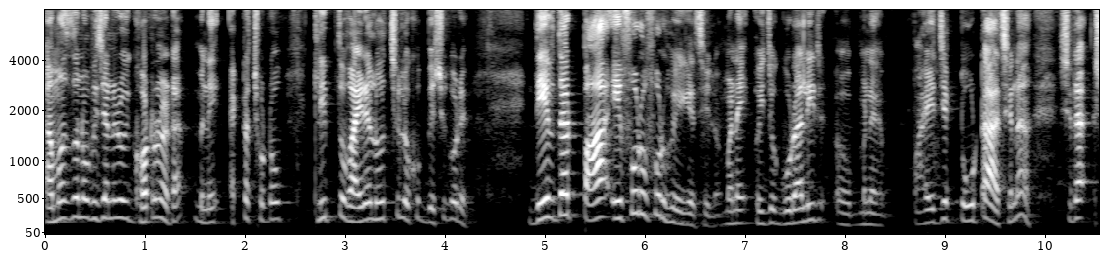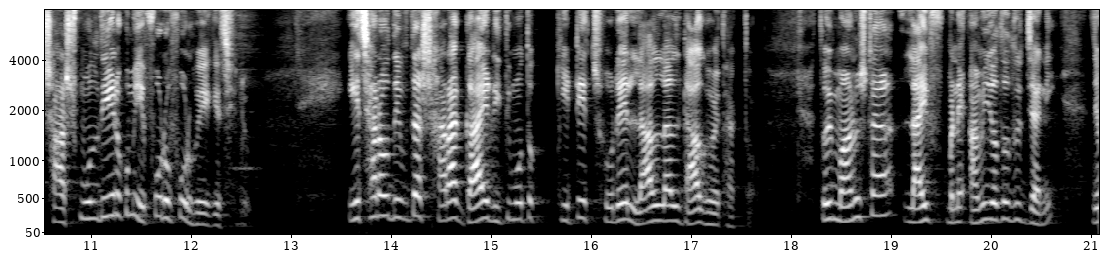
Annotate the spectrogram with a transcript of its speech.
অ্যামাজন অভিযানের ওই ঘটনাটা মানে একটা ছোট ক্লিপ তো ভাইরাল হচ্ছিল খুব বেশি করে। দেবদার পা এফোর ওফোর হয়ে গেছিল। মানে ওই যে গোড়ালির মানে পায়ের যে টোটা আছে না, সেটা শ্বাসমূল দিয়ে এরকম এফোর ওফোর হয়ে গেছিল। এছাড়াও দেবদার সারা গায়ে রীতিমতো কেটে, ছড়ে, লাল লাল দাগ হয়ে থাকতো। তো ওই মানুষটা লাইফ মানে আমি যতদূর জানি যে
